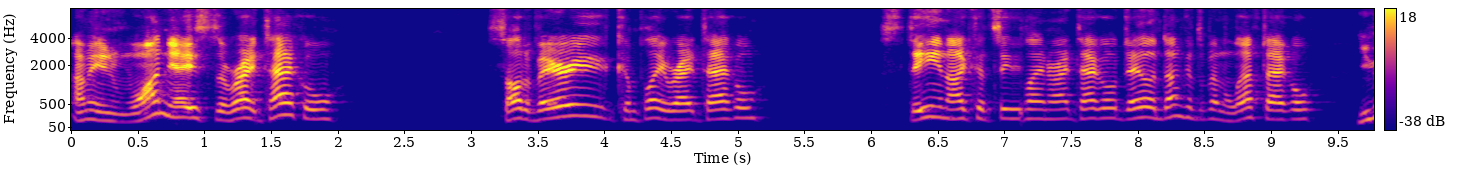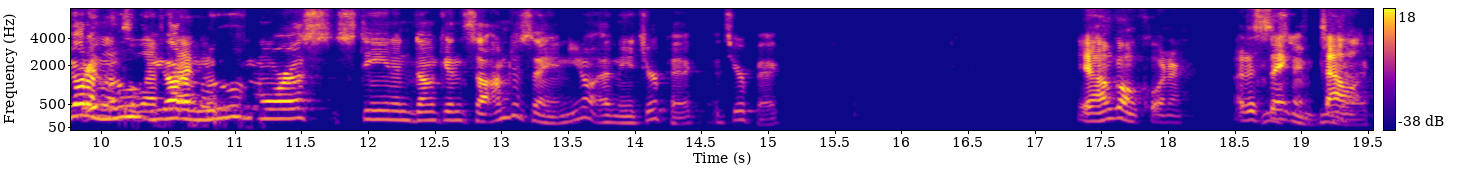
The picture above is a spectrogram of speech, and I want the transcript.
I mean, Wanya's the right tackle. Saldiveri can play right tackle. Steen, I could see playing right tackle. Jaelyn Duncan's been a left tackle. You got to move. You got to move Morris, Steen, and Duncan. So I'm just saying, you know, I mean, it's your pick. It's your pick. Yeah, I'm going corner. I just I'm think just talent,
